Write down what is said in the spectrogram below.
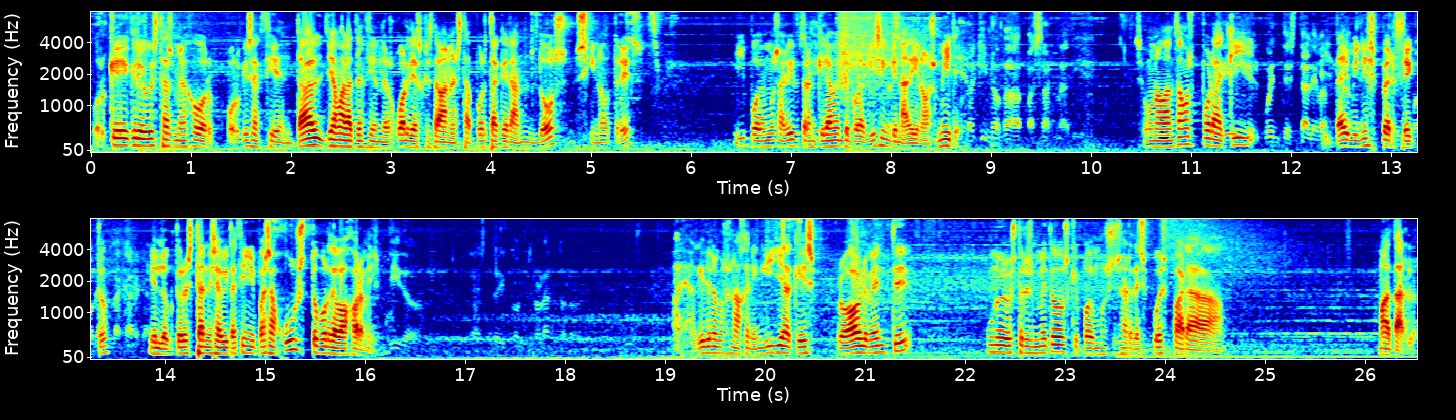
¿Por qué creo que esta es mejor? Porque es accidental, llama la atención de los guardias que estaban en esta puerta, que eran dos, si no tres. Y podemos salir tranquilamente por aquí sin que nadie nos mire. Según avanzamos por aquí, el timing es perfecto y el doctor está en esa habitación y pasa justo por debajo ahora mismo. Vale, aquí tenemos una jeringuilla que es probablemente uno de los tres métodos que podemos usar después para matarlo.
